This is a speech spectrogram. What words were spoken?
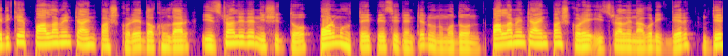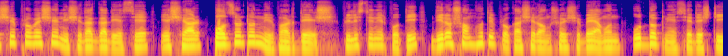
এদিকে পার্লামেন্ট আইন পাশ করে দখলদার ইসরায়েলিদের নিষিদ্ধ পর মুহূর্তেই প্রেসিডেন্টের অনুমোদন। পার্লামেন্টে আইন পাশ করে ইসরায়েলের নাগরিকদের দেশে প্রবেশে নিষেধাজ্ঞা দিয়েছে এশিয়ার পর্যটন নির্ভর দেশ। ফিলিস্তিনের প্রতি দৃঢ় সংহতি প্রকাশের অংশ হিসেবে এমন উদ্যোগ নিয়েছে দেশটি।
